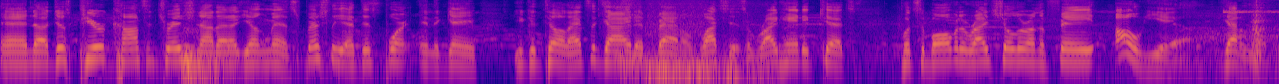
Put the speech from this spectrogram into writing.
and uh, just pure concentration out of that young man, especially at this point in the game. You can tell that's a guy that battles. Watch this, a right-handed catch, puts the ball over the right shoulder on the fade. Oh, yeah. Gotta love it.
